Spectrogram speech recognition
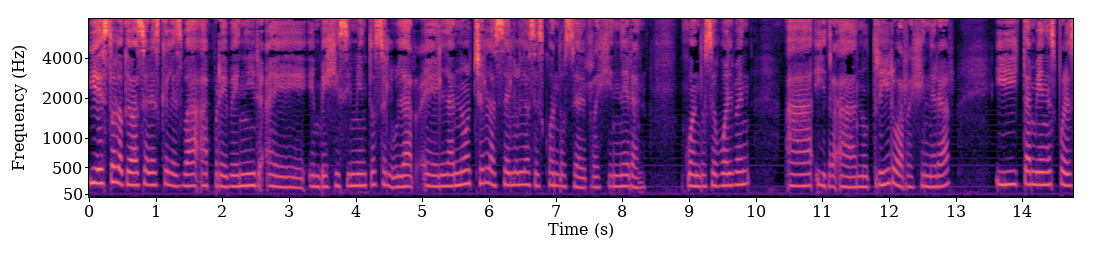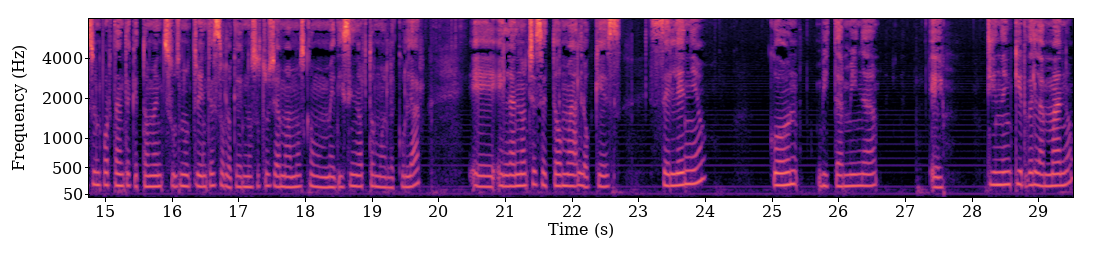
Y esto lo que va a hacer es que les va a prevenir eh, envejecimiento celular. En la noche las células es cuando se regeneran, cuando se vuelven a, a nutrir o a regenerar. Y también es por eso importante que tomen sus nutrientes o lo que nosotros llamamos como medicina ortomolecular, eh, en la noche se toma lo que es selenio con vitamina E. Tienen que ir de la mano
